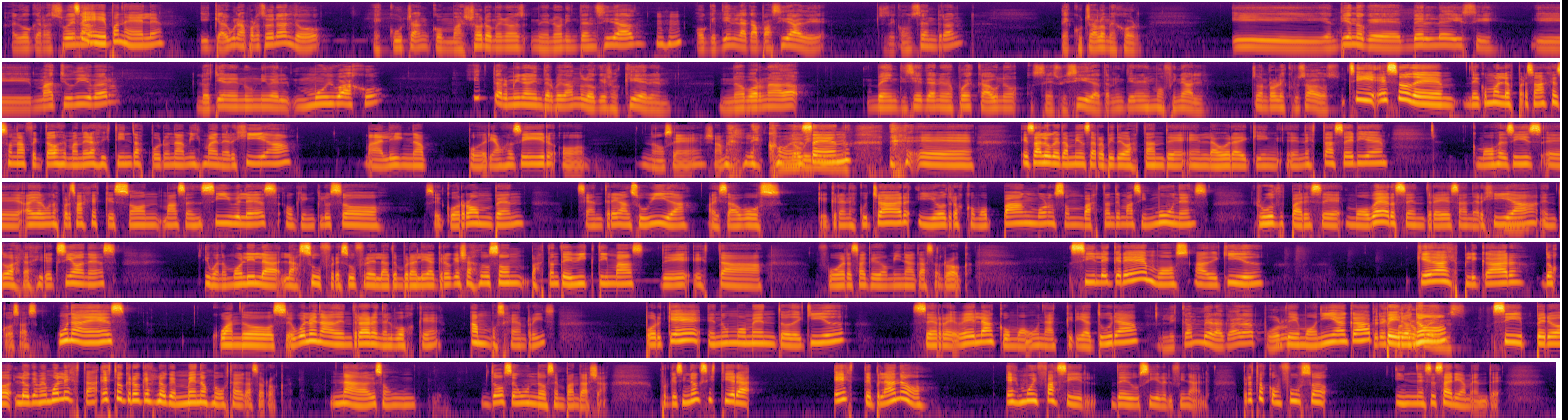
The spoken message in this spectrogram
Algo que resuena Sí, ponele. y que algunas personas lo escuchan con mayor o menor, menor intensidad o que tienen la capacidad de, si se concentran, de escucharlo mejor. Y entiendo que Del Lacey y Matthew Diver lo tienen en un nivel muy bajo y terminan interpretando lo que ellos quieren. No por nada, 27 años después cada uno se suicida, termina- tiene el mismo final. Son roles cruzados. Sí, eso de, de cómo los personajes son afectados de maneras distintas por una misma energía maligna, podríamos decir, o no sé, llámenle como No deseen. Eh, es algo que también se repite bastante en la obra de King. En esta serie, como vos decís, eh, hay algunos personajes que son más sensibles o que incluso se corrompen, se entregan su vida a esa voz que creen escuchar y otros como Pangborn son bastante más inmunes. Ruth parece moverse entre esa energía en todas las direcciones. Y bueno, Molly la, la sufre, sufre la temporalidad. Creo que ellas dos son bastante víctimas de esta fuerza que domina Castle Rock. Si le creemos a The Kid, queda explicar dos cosas. Una es cuando se vuelven a adentrar en el bosque, ambos Henrys, por qué en un momento de Kid se revela como una criatura Le cambia la cara por demoníaca, pero no. frames. Sí, pero lo que me molesta, esto creo que es lo que menos me gusta de Castle Rock. Nada, que son dos segundos en pantalla. Porque si no existiera este plano, es muy fácil deducir el final. Pero esto es confuso innecesariamente.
